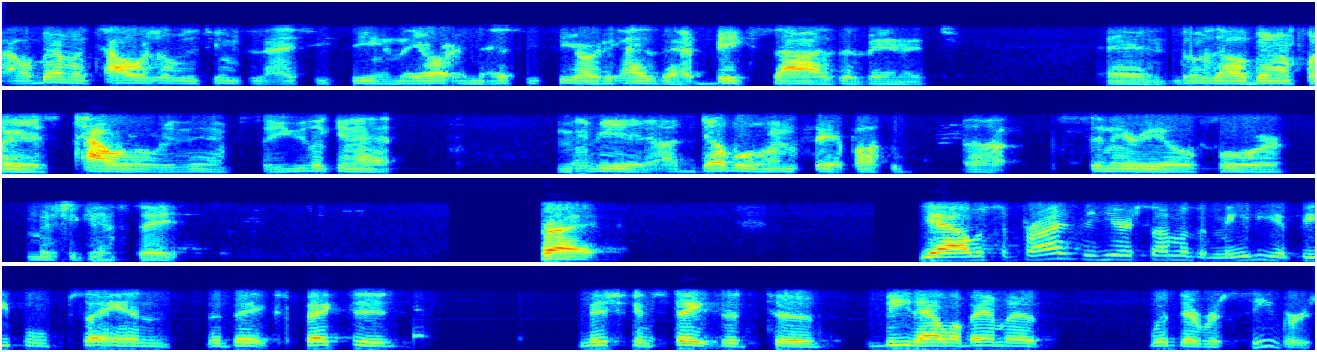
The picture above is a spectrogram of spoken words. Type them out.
Alabama towers over the teams in the SEC, and they are in the SEC already has that big size advantage, and those Alabama players tower over them. So you're looking at maybe a, a double unfair possible uh, scenario for Michigan State. Right. Yeah, I was surprised to hear some of the media people saying that they expected Michigan State to, to beat Alabama with their receivers,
